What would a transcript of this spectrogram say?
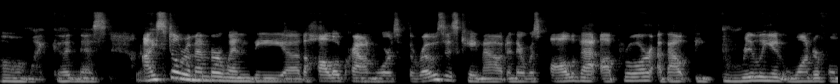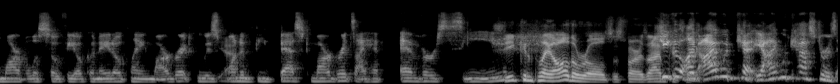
Oh my goodness. I still remember when the uh, the Hollow Crown Wars of the Roses came out and there was all of that uproar about the brilliant, wonderful, marvelous Sophie Okonedo playing Margaret, who is yeah. one of the best Margarets I have ever seen. She can play all the roles as far as I'm she could, like I would ca- yeah, I would cast her as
